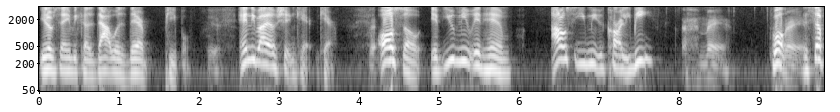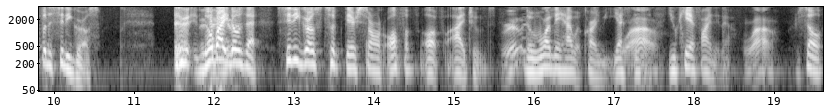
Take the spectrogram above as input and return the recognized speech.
You know what I'm saying? Because that was their people. yes. Anybody else shouldn't care. Care. Also, if you muting him, I don't see you muting Cardi B. Man, Well, Man. except for the City Girls. Nobody knows that City Girls took their song off of off iTunes. Really? The one they had with Cardi B. Yes, Wow. you can't find it now. wow. So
